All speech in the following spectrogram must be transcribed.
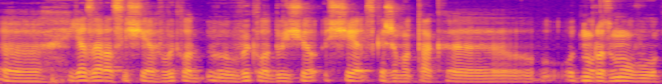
Е, Я зараз ще виклад, викладу ще, ще, скажімо так, е, одну розмову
